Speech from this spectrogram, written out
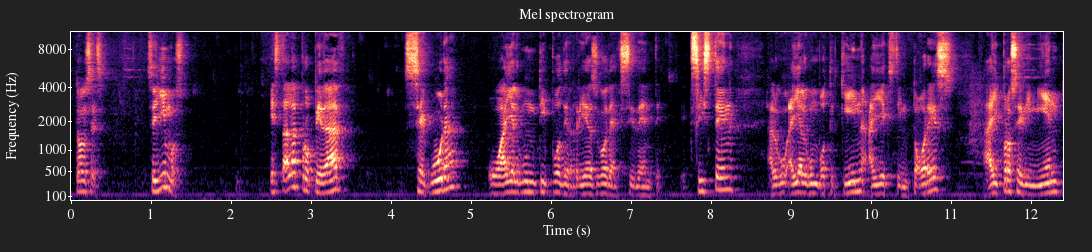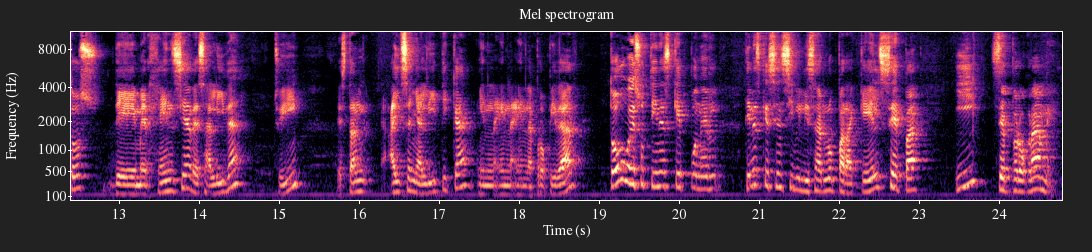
Entonces, seguimos. ¿Está la propiedad segura o hay algún tipo de riesgo de accidente? ¿Existen, hay algún botiquín, hay extintores, hay procedimientos de emergencia, de salida? ¿Sí? Están, hay señalítica en en la propiedad. Todo eso tienes que poner, tienes que sensibilizarlo para que él sepa y se programe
